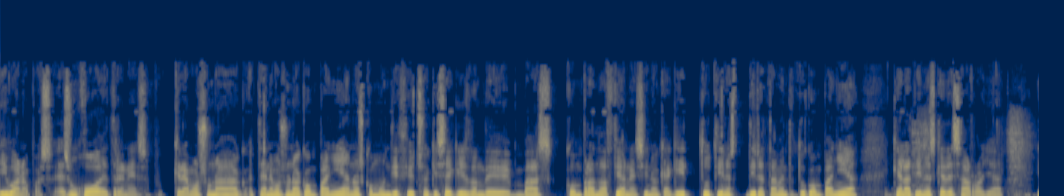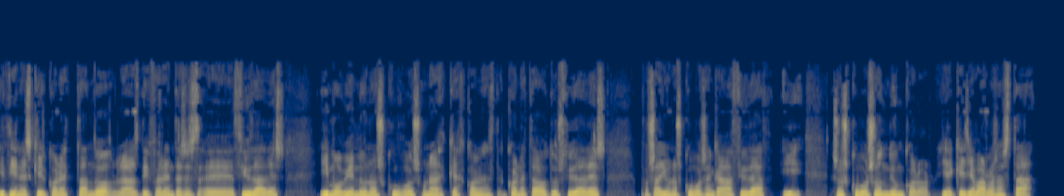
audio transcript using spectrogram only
Y bueno, pues es un juego de trenes. Creamos una, tenemos una compañía, no es como un 18XX donde vas comprando acciones, sino que aquí tú tienes directamente tu compañía que la tienes que desarrollar y tienes que ir conectando las diferentes eh, ciudades y moviendo unos cubos. Una vez que has conectado tus ciudades, pues hay unos cubos en cada ciudad y esos cubos son de un color y hay que llevarlos hasta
